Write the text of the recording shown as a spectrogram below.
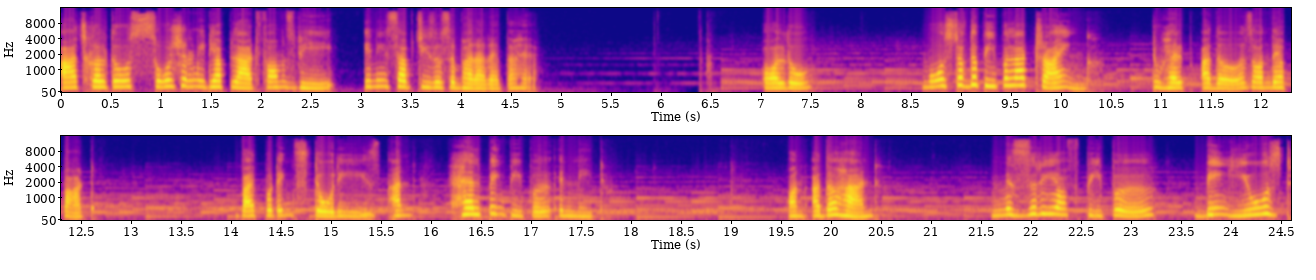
आजकल तो सोशल मीडिया प्लेटफॉर्म्स भी इन्हीं सब चीज़ों से भरा रहता है। Although most of the people are trying to help others on their part by putting stories and helping people in need on other hand misery of people being used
